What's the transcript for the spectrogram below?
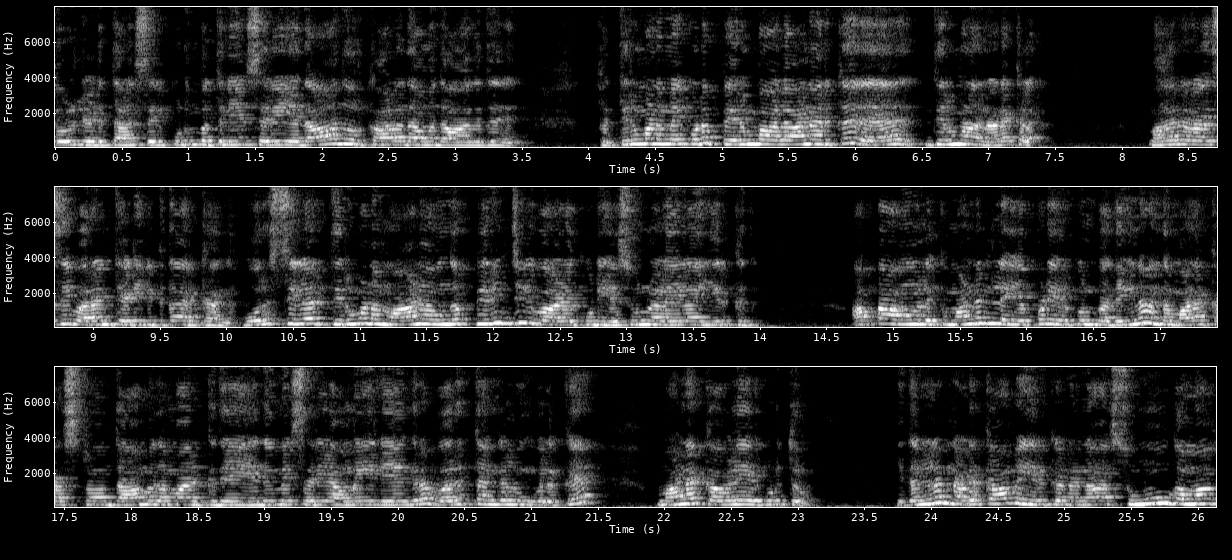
தொழில் எடுத்தாலும் சரி குடும்பத்திலயும் சரி ஏதாவது ஒரு காலதாமதம் ஆகுது. இப்ப திருமணமே கூட பெரும்பாலானருக்கு திருமணம் நடக்கல. மகர ராசி வரன் தேடிக்கிட்டு தான் இருக்காங்க. ஒரு சிலர் திருமணம் ஆனவங்க பிரிஞ்சு வாழக்கூடிய சூழ்நிலையெல்லாம் இருக்குது. அப்ப அவங்களுக்கு மனநிலை எப்படி இருக்கும்னு பாத்தீங்கன்னா அந்த மன கஷ்டம் தாமதமா இருக்குது எதுவுமே சரியா அமையலையேங்கிற வருத்தங்கள் உங்களுக்கு மன கவலையை கொடுத்துரும். இதெல்லாம் நடக்காம இருக்கணும்னா சுமூகமாக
